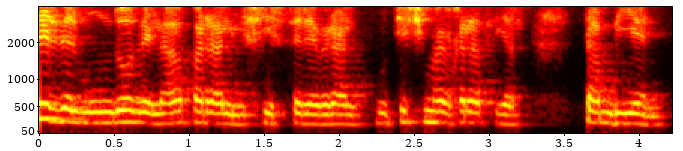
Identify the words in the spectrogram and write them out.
desde el mundo de la parálisis cerebral. Muchísimas gracias también.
